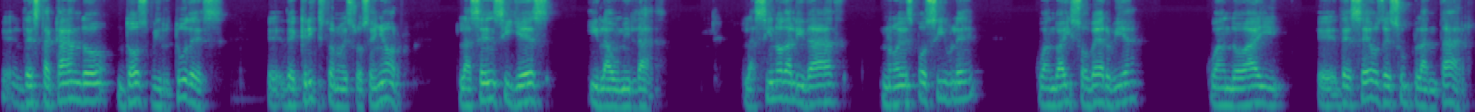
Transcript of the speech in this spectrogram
eh, destacando dos virtudes de Cristo nuestro Señor, la sencillez y la humildad. La sinodalidad no es posible cuando hay soberbia, cuando hay eh, deseos de suplantar,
